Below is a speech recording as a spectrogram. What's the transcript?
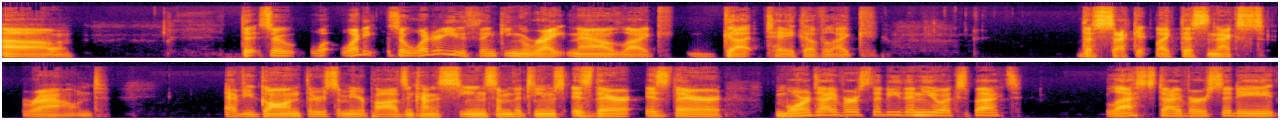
Um. th- so what? What? Do you, so what are you thinking right now? Like gut take of like the second, like this next round. Have you gone through some of your pods and kind of seen some of the teams? Is there is there more diversity than you expect? Less diversity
